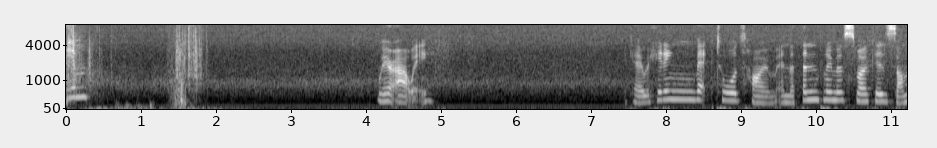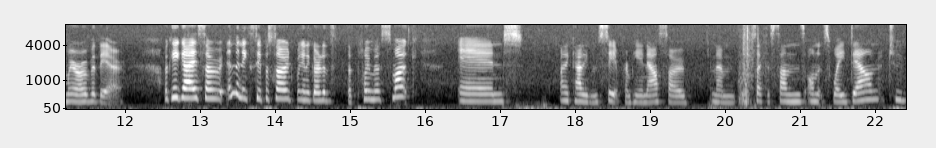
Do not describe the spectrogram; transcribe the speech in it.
M. Where are we? Okay, we're heading back towards home, and the thin plume of smoke is somewhere over there. Okay, guys, so in the next episode, we're going to go to the, the plume of smoke, and I can't even see it from here now, so and, um, looks like the sun's on its way down to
